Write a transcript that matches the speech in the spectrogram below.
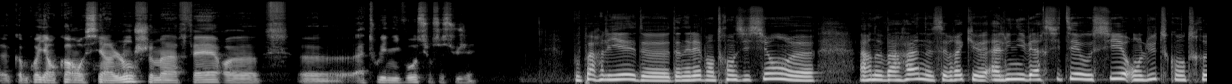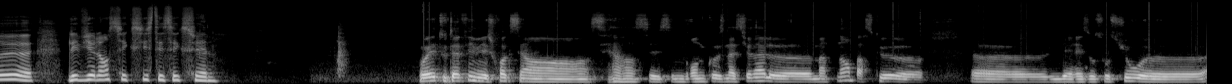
Euh, comme quoi, il y a encore aussi un long chemin à faire euh, euh, à tous les niveaux sur ce sujet. Vous parliez d'un élève en transition, Arnaud Varane. C'est vrai qu'à l'université aussi, on lutte contre les violences sexistes et sexuelles. Oui, tout à fait, mais je crois que c'est un, une grande cause nationale maintenant parce que euh, les réseaux sociaux euh,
